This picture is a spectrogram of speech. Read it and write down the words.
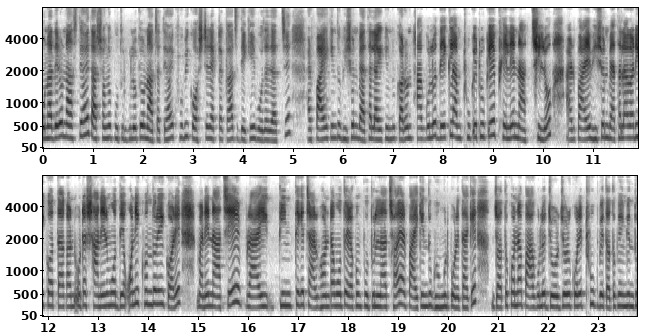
ওনাদেরও নাচতে হয়, তার সঙ্গে পুতুলগুলোকেও নাচাতে হয়। খুবই কষ্টের একটা কাজ দেখেই বোঝা যাচ্ছে। আর পায়ে কিন্তু ভীষণ ব্যথা লাগে কিন্তু কারণ পাগুলো দেখলাম ঠুকে ঠুকে ফেলে নাচছিল। আর পায়ে ভীষণ ব্যথা লাগারই কথা, কারণ ওটা সানের মধ্যে অনেকক্ষণ ধরেই করে। মানে নাচে প্রায় তিন থেকে চার ঘণ্টা মতো এরকম পুতুল নাচ হয় আর পায়ে কিন্তু ঘুঙুর পড়ে থাকে। যতক্ষণ না পাগুলো জোর জোর করে ঠুকবে ততক্ষণ কিন্তু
